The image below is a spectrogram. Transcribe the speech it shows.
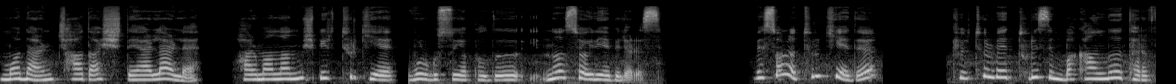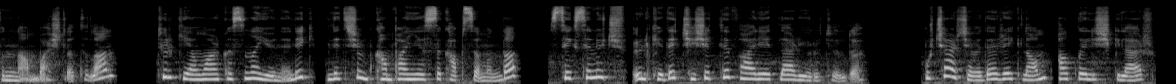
modern, çağdaş değerlerle harmanlanmış bir Türkiye vurgusu yapıldığını söyleyebiliriz. Ve sonra Türkiye'de Kültür ve Turizm Bakanlığı tarafından başlatılan Türkiye markasına yönelik iletişim kampanyası kapsamında 83 ülkede çeşitli faaliyetler yürütüldü. Bu çerçevede reklam, halkla ilişkiler,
